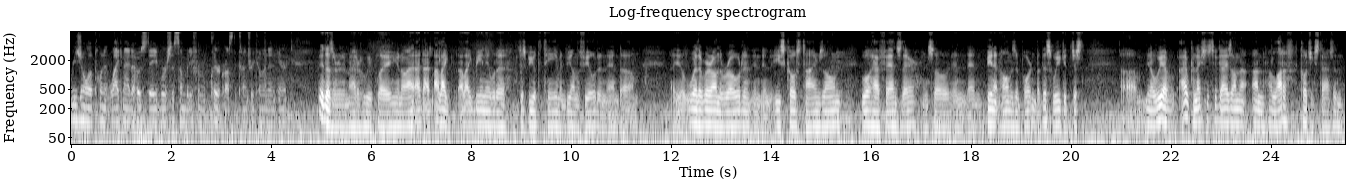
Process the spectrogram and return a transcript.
regional opponent like an Idaho State versus somebody from clear across the country coming in here? It doesn't really matter who we play. You know, I, I, I like I like being able to just be with the team and be on the field, and and um, you know whether we're on the road in, in, in the East Coast time zone, we'll have fans there, and so and and being at home is important. But this week it just um, you know we have I have connections to guys on the on a lot of coaching staffs, and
